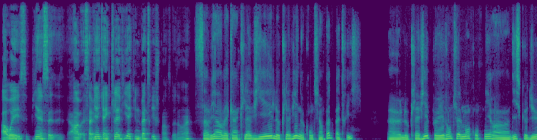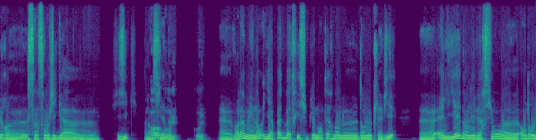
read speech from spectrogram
Ah oui, c'est bien. Ça vient qu'un clavier avec une batterie, je pense, dedans. Hein? Ça vient avec un clavier. Le clavier ne contient pas de batterie. le clavier peut éventuellement contenir un disque dur 500 Go physique à oh, l'ancienne. cool, euh, voilà, mais non, il n'y a pas de batterie supplémentaire dans le, dans le clavier. Euh, elle y est dans les versions euh, Android.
